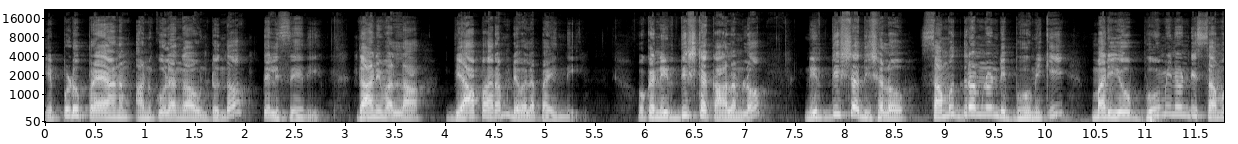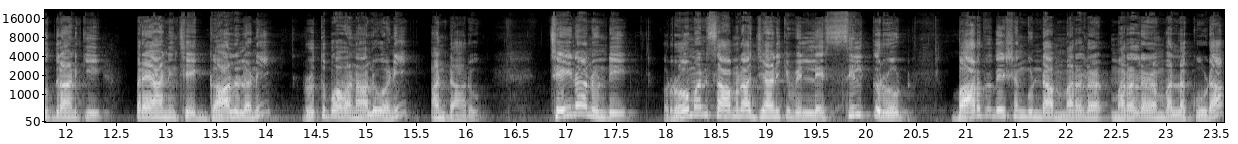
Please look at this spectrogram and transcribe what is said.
ఎప్పుడు ప్రయాణం అనుకూలంగా ఉంటుందో తెలిసేది. దానివల్ల వ్యాపారం డెవలప్ అయింది. ఒక నిర్దిష్ట కాలంలో నిర్దిష్ట దిశలో సముద్రం నుండి భూమికి మరియు భూమి నుండి సముద్రానికి ప్రయాణించే గాలులని ఋతుపవనాలు అని అంటారు. చైనా నుండి రోమన్ సామ్రాజ్యానికి వెళ్ళే సిల్క్ రూట్ భారతదేశం గుండా మరల మరలడం వల్ల కూడా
